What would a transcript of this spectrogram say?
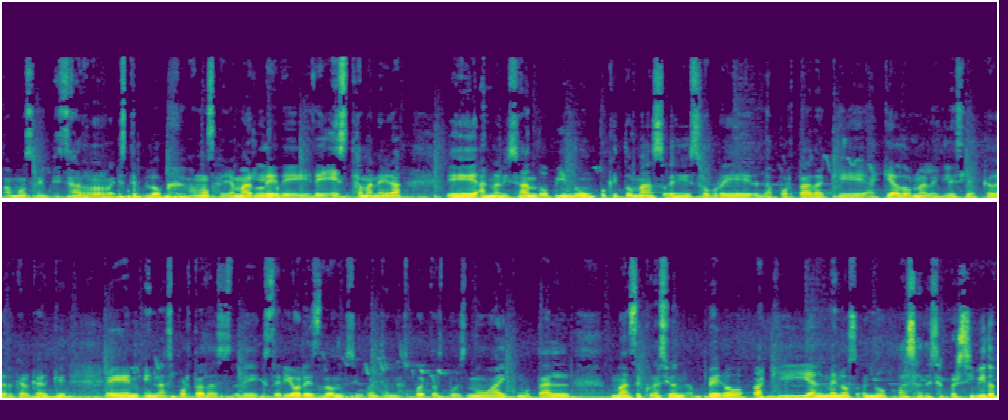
Vamos a empezar este blog, vamos a llamarle de, de esta manera eh, analizando, viendo un poquito más eh, sobre la portada que aquí adorna la iglesia. Cabe recalcar que en, las portadas de exteriores donde se encuentran las puertas pues no hay como tal más decoración, pero aquí al menos no pasa desapercibido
